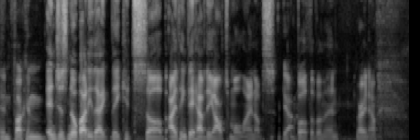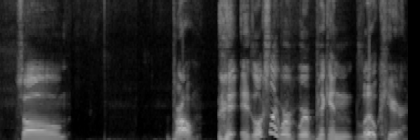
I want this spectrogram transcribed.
And fucking And just nobody that they could sub. I think they have the optimal lineups. Yeah. both of them in right now. so, bro, it looks like we're we're picking Luke here.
